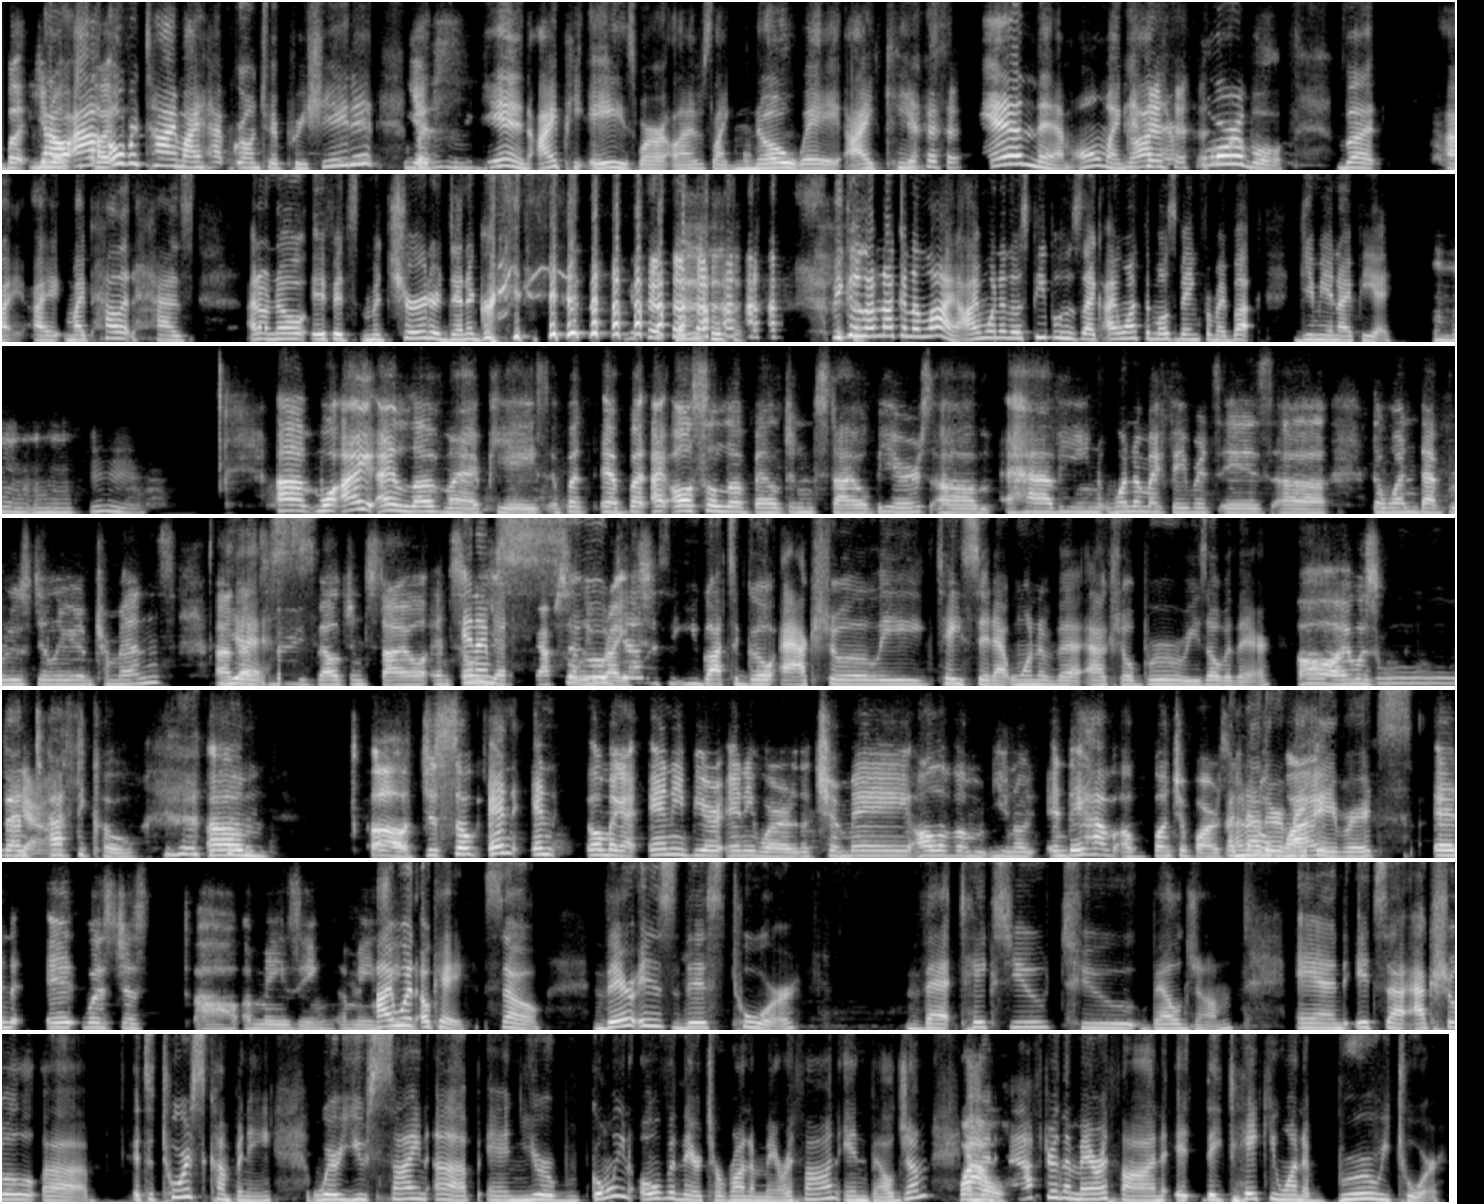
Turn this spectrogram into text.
But you you know, know, I, quite- over time I mm-hmm. have grown to appreciate it. yes. But again, IPAs where I was like, no way, I can't stand them. Oh my god, they're horrible. But I, I, my palate has, I don't know if it's matured or denigrated. because I'm not gonna lie, I'm one of those people who's like, I want the most bang for my buck. Give me an IPA. Mhm, mhm. hmm Um, well, I I love my IPAs, but uh, but I also love Belgian style beers. Um, having one of my favorites is uh the one that brews Delirium Tremens. Uh, That's very Belgian style, and so and I'm yes, you're absolutely so right. you got to go actually taste it at one of the actual breweries over there. Oh, it was Ooh, yeah. fantastico. um, oh, just so and and oh my god, any beer anywhere, the Chimay, all of them, you know, and they have a bunch of bars. I don't know Another of my favorites. and it was just oh amazing, amazing. I would okay, so there is this tour that takes you to Belgium and it's a actual uh it's a tourist company where you sign up and you're going over there to run a marathon in Belgium and then wow. after the marathon it they take you on a brewery tour.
